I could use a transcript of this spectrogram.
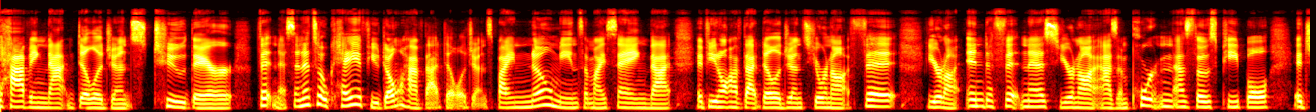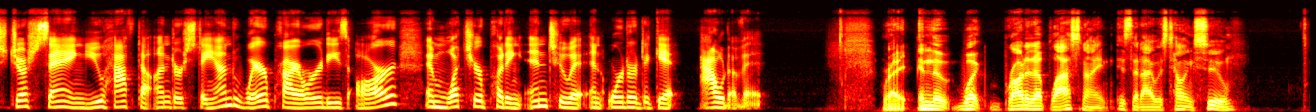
having that diligence to their fitness. And it's okay if you don't have that diligence. By no means am I saying that if you don't have that diligence, you're not fit, you're not into fitness, you're not as important as those people. It's just saying you have to understand where priorities are and what you're putting into it in order to get out of it. Right. And the what brought it up last night is that I was telling Sue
